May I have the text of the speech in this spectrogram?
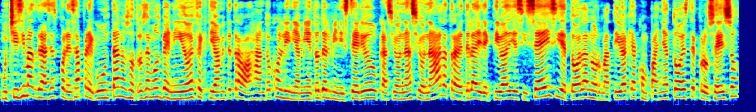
Muchísimas gracias por esa pregunta. Nosotros hemos venido efectivamente trabajando con lineamientos del Ministerio de Educación Nacional a través de la Directiva 16 y de toda la normativa que acompaña todo este proceso.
